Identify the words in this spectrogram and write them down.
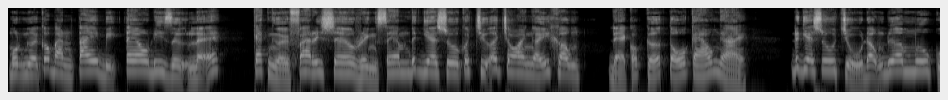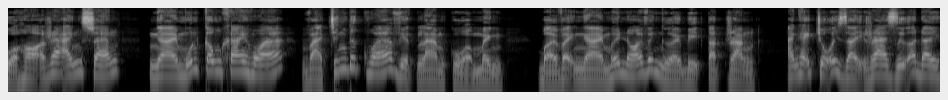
một người có bàn tay bị teo đi dự lễ. Các người Pharisêu rình xem Đức Giêsu có chữa cho anh ấy không để có cớ tố cáo Ngài. Đức Giêsu chủ động đưa âm mưu của họ ra ánh sáng. Ngài muốn công khai hóa và chính thức hóa việc làm của mình. Bởi vậy Ngài mới nói với người bị tật rằng anh hãy trỗi dậy ra giữa đây.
